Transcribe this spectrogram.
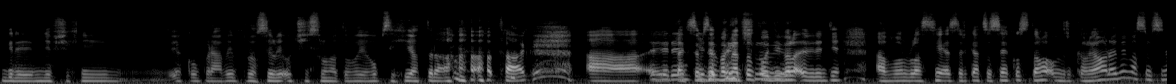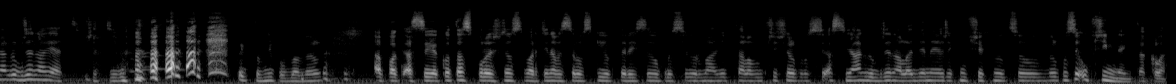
kdy mě všichni jako právě prosili o číslo na toho jeho psychiatra a tak. A eh, tak Evidentně jsem se pak na to člověk. podívala evidentně a on vlastně, já jsem říkala, co se jako stalo a on říkal, já nevím, já jsem si nějak dobře najet předtím. tak to mě pobavil. A pak asi jako ta společnost Martina Veselovského, který se ho prostě normálně ptal a on přišel prostě asi nějak dobře naladěný řekl mu všechno, co byl prostě upřímný takhle.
